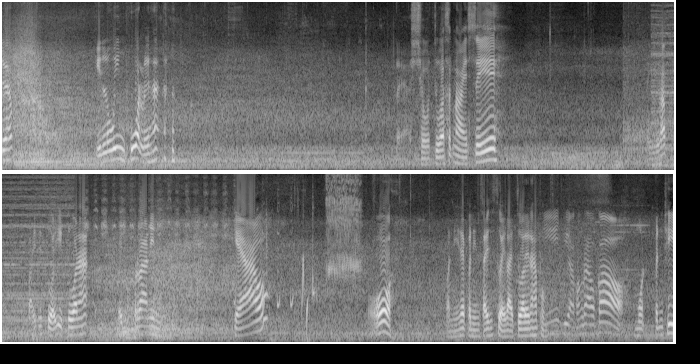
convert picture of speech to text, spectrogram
เลยครับ กินแล้ววิ่งพรวดเลยฮะโชว์ตัวสักหน่อยสินี่ครับใสที่สวยอีกตัวนะฮะ เป็นปลานินแก้ว โอ้ วันนี้ได้ปลานินไซส์สวยหลายตัวเลยนะครับผมเหยื่อของเราก็หมดเป็นที่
